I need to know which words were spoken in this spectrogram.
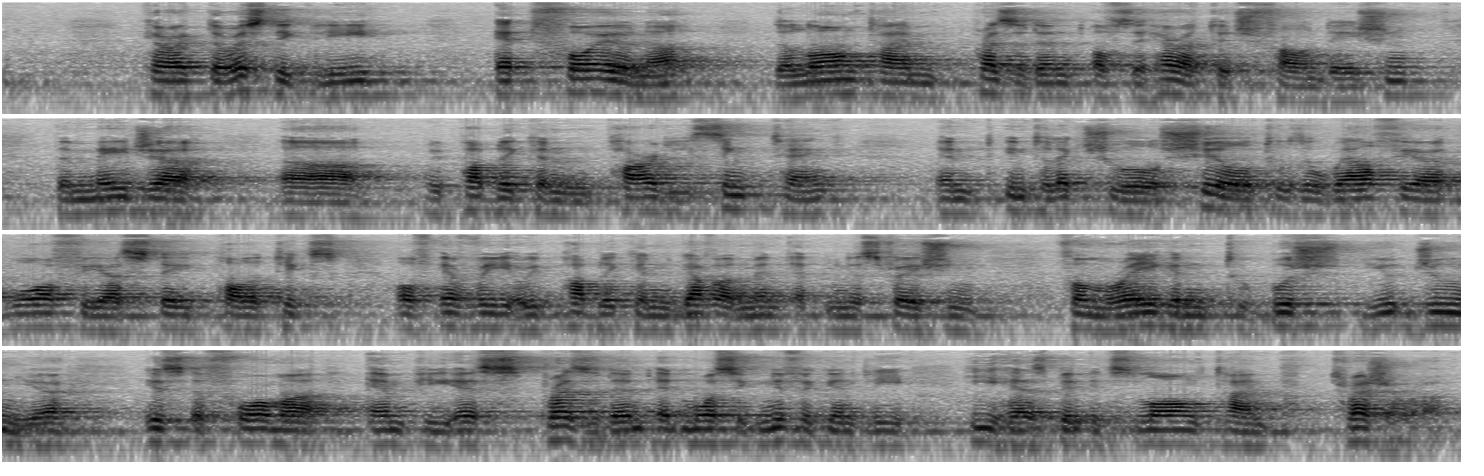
Characteristically, Ed Feulner, the longtime president of the Heritage Foundation, the major uh, Republican Party think tank and intellectual shill to the welfare warfare state politics of every Republican government administration from Reagan to Bush Jr. is a former MPS president, and more significantly, he has been its longtime treasurer.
